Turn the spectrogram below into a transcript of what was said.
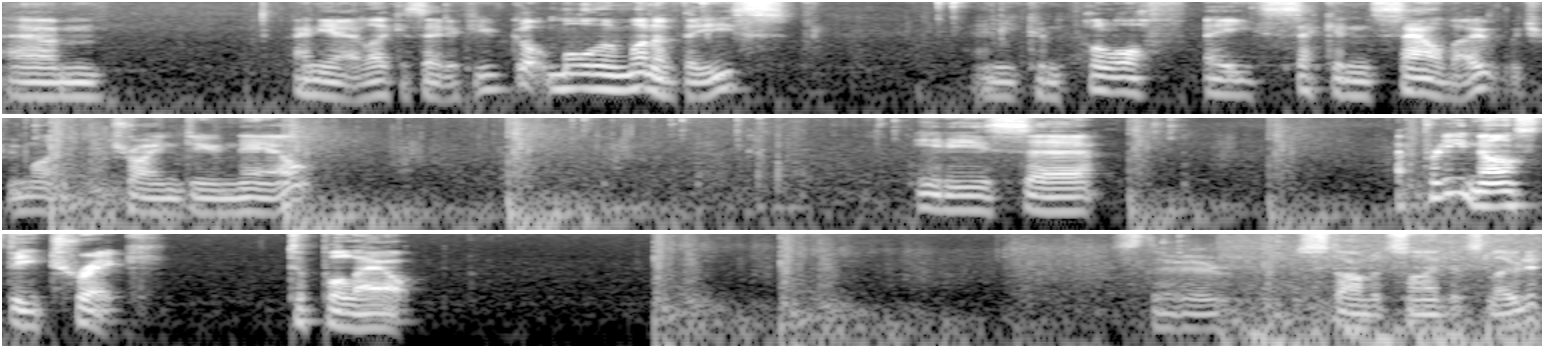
Um, and yeah, like I said, if you've got more than one of these, and you can pull off a second salvo, which we might try and do now, it is uh, a pretty nasty trick to pull out. It's the starboard side that's loaded.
